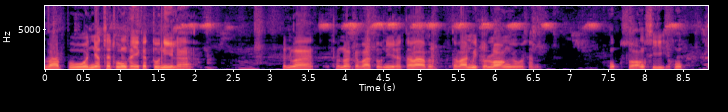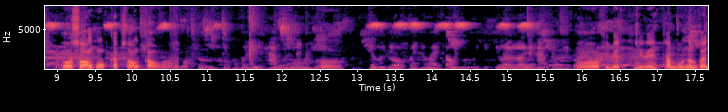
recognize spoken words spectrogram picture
มว่าปูยัดใส่ถุงให้กับตัวนี้แหละอืม เป็นว่าเพิ่นว่าก็ว่าตัวนี้แหละแต่ว่าแต่ว่ามีตัวรองอยู่ซั่นหกสองสี่หกโอ้สองหกกับสองเก่าซั่นบ่เออเขาก็เลยถามเพิ่นนั่นอ๋อเดี๋ยวเขาจะออกไปถวายต้องเดี๋ยวลอยๆไปหาเพิ่นโอ้สิไปสิไปทำบุญน้ำเพิ่น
